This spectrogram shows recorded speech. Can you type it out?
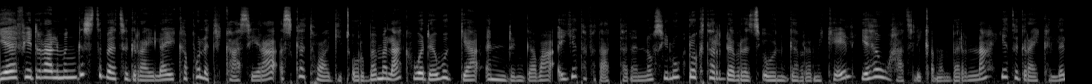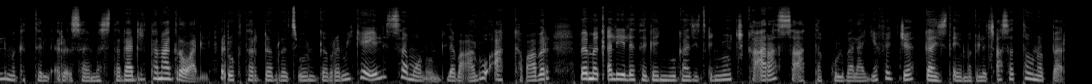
የፌዴራል መንግስት በትግራይ ላይ ከፖለቲካ ሴራ እስከ ተዋጊ ጦር በመላክ ወደ ውጊያ እንድንገባ እየተፈታተነን ነው ሲሉ ዶክተር ደብረጽዮን ገብረ ሚካኤል የህወሀት ሊቀመንበርና የትግራይ ክልል ምክትል ርዕሰ መስተዳድር ተናግረዋል። ዶክተር ደብረጽዮን ገብረ ሚካኤል ሰሞኑን ለበዓሉ አከባበር በመቀሌ ለተገኙ ጋዜጠኞች ከአራት ሰዓት ተኩል በላይ የፈጀ ጋዜጣዊ መግለጫ ሰጥተው ነበር።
